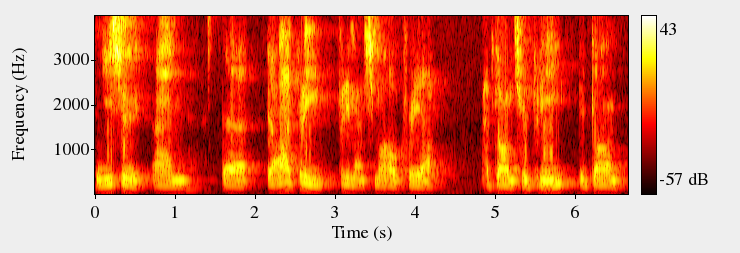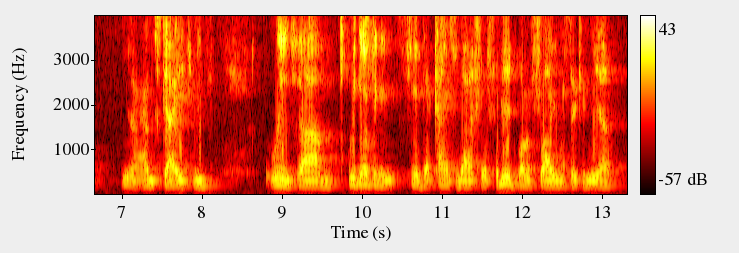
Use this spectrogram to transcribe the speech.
the issue. Um, uh, I had pretty pretty much my whole career had gone through pretty, had gone, you know, unscathed with with um, with everything sort of that came from the AFL footy. I'd won a flag in my second year,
